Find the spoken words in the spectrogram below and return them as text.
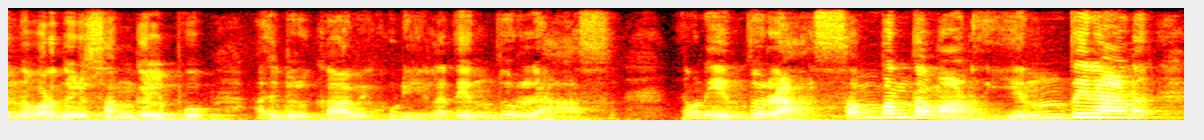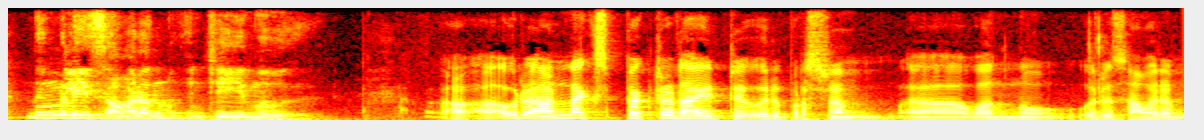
എന്ന് പറഞ്ഞൊരു സങ്കല്പവും അതിന്റെ ഒരു കാവിക്കുടിയല്ല. അത് എന്തൊരു രാസ നമ്മൾ എന്തൊരു അസംബന്ധമാണ്? എന്തിനാണ് നിങ്ങൾ ഈ സമരം ചെയ്യുന്നത്? ഒരു അൺഎക്സ്പെക്റ്റഡ് ആയിട്ട് ഒരു പ്രശ്നം വന്നു ഒരു സമരം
